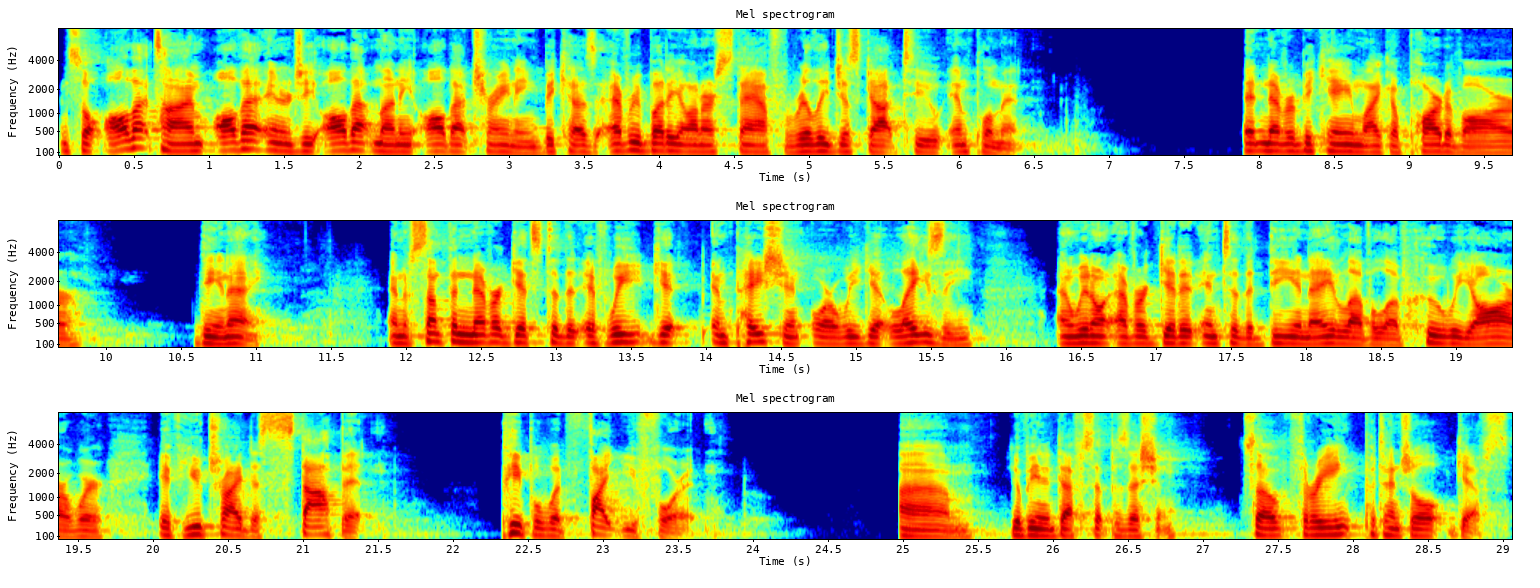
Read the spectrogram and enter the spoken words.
And so, all that time, all that energy, all that money, all that training, because everybody on our staff really just got to implement it never became like a part of our DNA. And if something never gets to the, if we get impatient or we get lazy and we don't ever get it into the DNA level of who we are, where if you tried to stop it, people would fight you for it, um, you'll be in a deficit position. So, three potential gifts.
